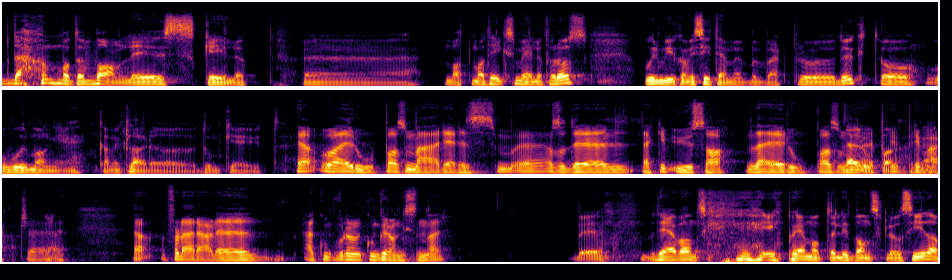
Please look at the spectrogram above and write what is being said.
det er på en måte vanlig scale-up-matematikk eh, som gjelder for oss. Hvor mye kan vi sitte igjen med på hvert produkt, og, og, hvor mange kan vi klare å dunke ut. Ja, Og Europa som er deres eh, altså Det er ikke USA, men det er Europa som er, Europa, er primært. Ja, ja. ja, For der er det er, Hvordan er konkurransen der? Det er på en måte litt vanskelig å si. Da.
